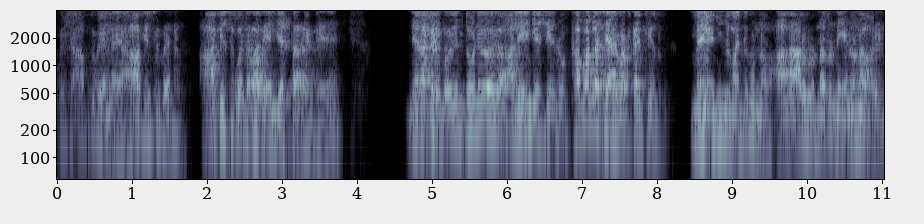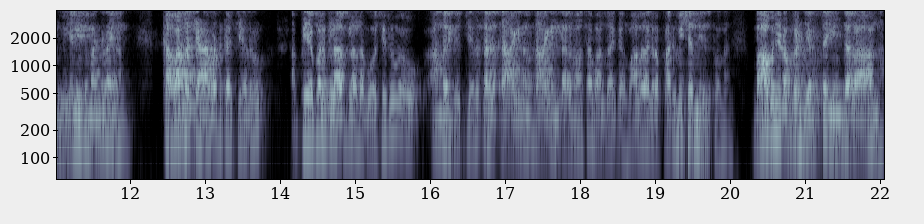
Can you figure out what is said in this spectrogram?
ఒక షాప్కి పోయినా ఆఫీస్కి పోయినాను ఆఫీస్కి పోతే వాళ్ళు ఏం చేస్తారంటే నేను అక్కడికి పోయినతోనే వాళ్ళు ఏం చేసారు కవర్లో చాయ్ పట్టుకొచ్చారు మేము ఎనిమిది మంది ఉన్నాం. వాళ్ళు ఆరుగురు ఉన్నారు నేను నా ఫ్రెండ్ ఎనిమిది మంది అయినాం కవర్ల చాయ్ పట్టుకొచ్చారు ఆ పేపర్ గ్లాసులలో పోసారు అందరికి ఇచ్చారు. సరే తాగినాం. తాగిన తర్వాత వాళ్ళ దగ్గర వాళ్ళ దగ్గర పర్మిషన్ తీసుకున్నాను బాబు నేను ఒకటి చెప్తే వింటారా అన్నా.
